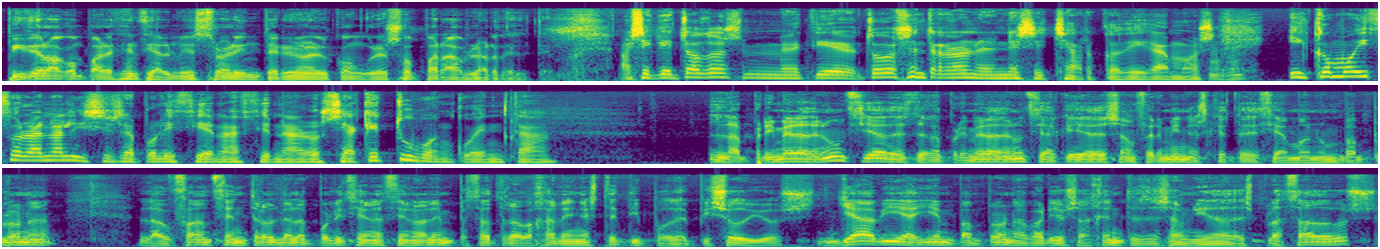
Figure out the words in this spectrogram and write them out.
pidió la comparecencia al ministro del Interior en el Congreso para hablar del tema. Así que todos, metieron, todos entraron en ese charco, digamos. ¿Y cómo hizo el análisis la Policía Nacional? O sea, ¿qué tuvo en cuenta? La primera denuncia, desde la primera denuncia, aquella de San Fermín, es que te decía Manu en Pamplona, la UFAN Central de la Policía Nacional empezó a trabajar en este tipo de episodios. Ya había allí en Pamplona varios agentes de esa unidad desplazados,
